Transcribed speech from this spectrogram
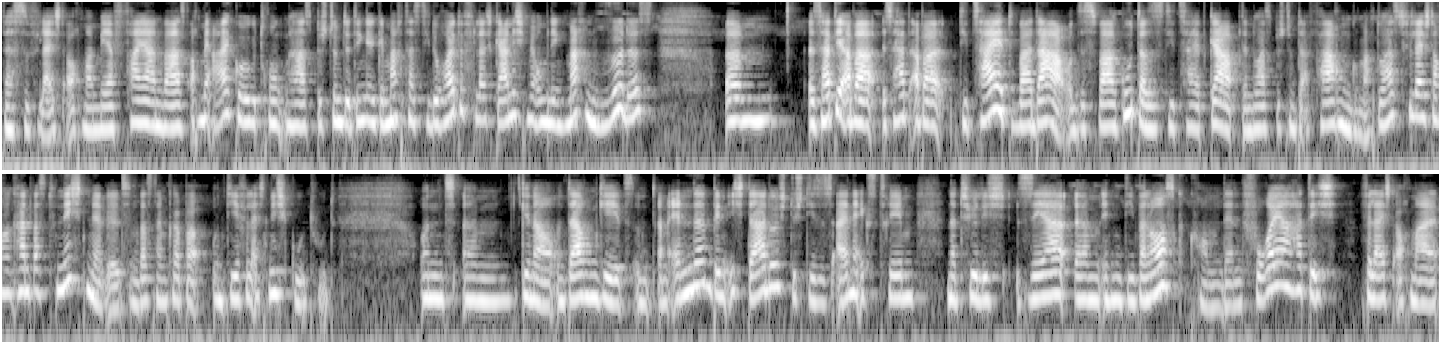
dass du vielleicht auch mal mehr feiern warst, auch mehr Alkohol getrunken hast, bestimmte Dinge gemacht hast, die du heute vielleicht gar nicht mehr unbedingt machen würdest. Ähm, es hat dir aber, es hat aber, die Zeit war da und es war gut, dass es die Zeit gab, denn du hast bestimmte Erfahrungen gemacht. Du hast vielleicht auch erkannt, was du nicht mehr willst und was deinem Körper und dir vielleicht nicht gut tut. Und ähm, genau, und darum geht's. Und am Ende bin ich dadurch, durch dieses eine Extrem, natürlich sehr ähm, in die Balance gekommen. Denn vorher hatte ich vielleicht auch mal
